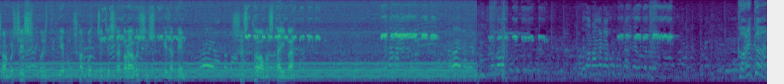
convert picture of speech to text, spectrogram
সর্বশেষ পরিস্থিতি এবং সর্বোচ্চ চেষ্টা করা হবে শিশুটিকে যাতে সুস্থ অবস্থায় বা a gun.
